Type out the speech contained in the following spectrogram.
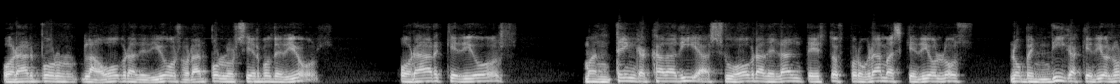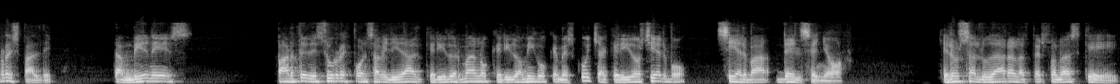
orar por la obra de Dios, orar por los siervos de Dios, orar que Dios mantenga cada día su obra delante, estos programas, que Dios los, los bendiga, que Dios los respalde. También es parte de su responsabilidad, querido hermano, querido amigo que me escucha, querido siervo, sierva del Señor. Quiero saludar a las personas que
